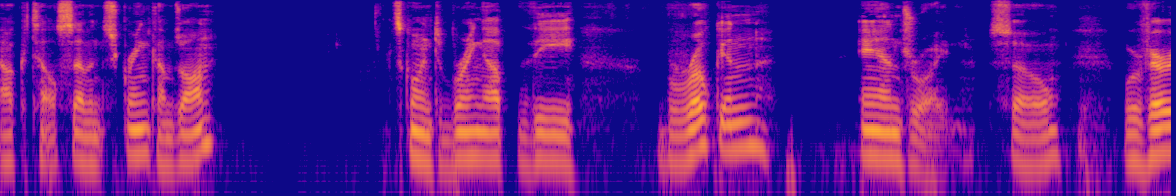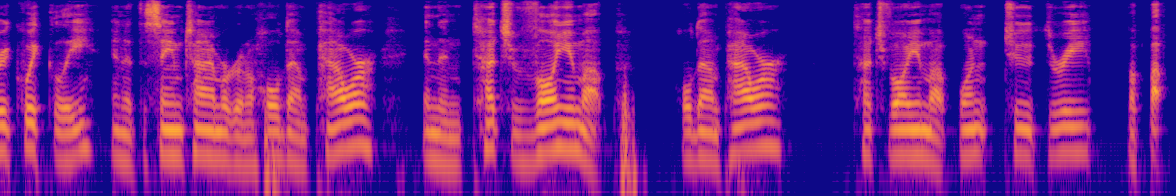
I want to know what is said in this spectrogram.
Alcatel 7 screen comes on. It's going to bring up the broken Android. So we're very quickly, and at the same time, we're going to hold down power and then touch volume up. Hold down power, touch volume up. One, two, three, pop, pop.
